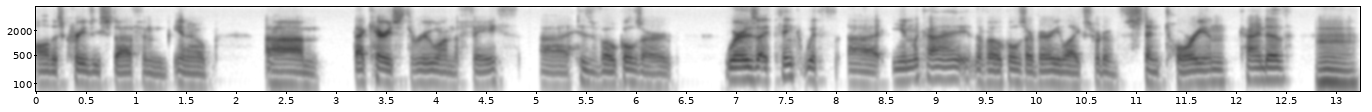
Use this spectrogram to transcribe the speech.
all this crazy stuff, and you know, um, that carries through on the Faith. Uh, his vocals are. Whereas I think with uh, Ian MacKaye, the vocals are very like sort of stentorian kind of Mm.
